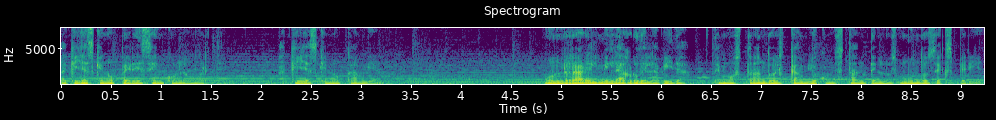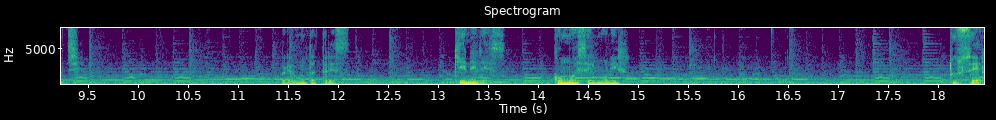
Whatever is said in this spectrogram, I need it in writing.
aquellas que no perecen con la muerte, aquellas que no cambian. Honrar el milagro de la vida, demostrando el cambio constante en los mundos de experiencia. Pregunta 3. ¿Quién eres? ¿Cómo es el morir? Tu ser,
